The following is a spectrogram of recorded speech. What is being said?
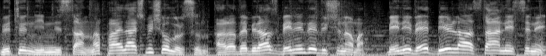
bütün Hindistan'la paylaşmış olursun. Arada biraz beni de düşün ama. Beni ve Birla Hastanesi'ni.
